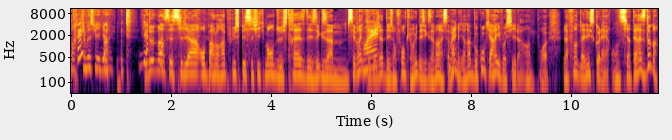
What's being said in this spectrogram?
concentré. je me suis égarée. Demain, Cécilia, on parlera plus spécifiquement du stress des examens. C'est vrai qu'il y a Ouais. déjà des enfants qui ont eu des examens récemment, Ouais. mais il y en a beaucoup qui arrivent aussi là, hein, pour euh, la fin de l'année scolaire. On s'y intéresse demain.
